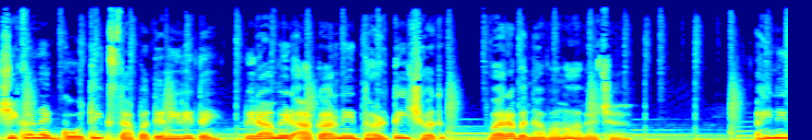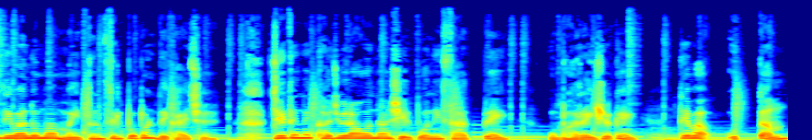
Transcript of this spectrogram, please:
શિખરને ગોથિક સ્થાપત્યની રીતે પિરામિડ આકારની ધરતી છત દ્વારા બનાવવામાં આવ્યો છે. અહીંની દિવાલોમાં મૈથુન શિલ્પો પણ દેખાય છે. જે તેને ખજુરાહોના શિલ્પોની સાથે ઊભા રહી શકે તેવા ઉત્તમ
